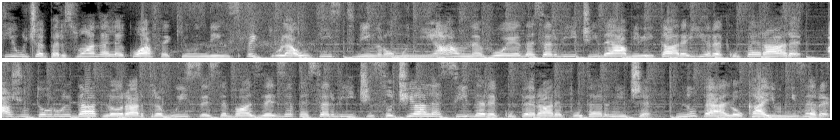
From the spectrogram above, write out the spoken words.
știu ce persoanele cu afecțiuni din spectrul autist din România au nevoie de servicii de abilitare și recuperare, ajutorul dat lor ar trebui să se bazeze pe servicii sociale și de recuperare puternice, nu pe alocai mizere.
